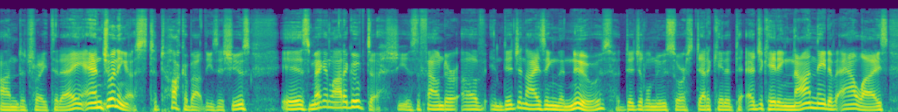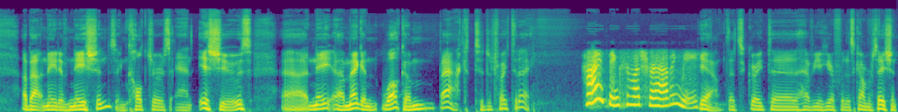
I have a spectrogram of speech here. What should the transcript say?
on Detroit Today. And joining us to talk about these issues is Megan Ladha Gupta. She is the founder of Indigenizing the News, a digital news source dedicated to educating non native allies about Native nations and cultures and issues. Uh, Na- uh, Megan, welcome back to Detroit Today. Hi, thanks so much for having me. Yeah, that's great to have you here for this conversation.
